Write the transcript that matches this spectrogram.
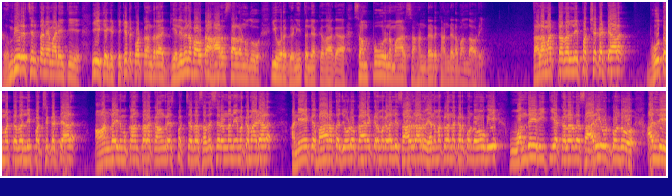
ಗಂಭೀರ ಚಿಂತನೆ ಮಾಡೈತಿ. ಈಕೆಗೆ ಟಿಕೆಟ್ ಕೊಟ್ರಂದ್ರೆ ಗೆಲುವಿನ ಬಾವುಟ ಹಾರಿಸ್ತಾಳೆ ಅನ್ನೋದು ಇವರ ಗಣಿತ ಲೆಕ್ಕದಾಗ ಸಂಪೂರ್ಣ ಮಾರ್ಕ್ಸ್ ಹಂಡ್ರೆಡ್ಗೆ ಹಂಡ್ರೆಡ್ ಬಂದಾವ್ರಿ. ತಳಮಟ್ಟದಲ್ಲಿ ಪಕ್ಷ ಕಟ್ಟ್ಯಾಳ, ಭೂತಮಟ್ಟದಲ್ಲಿ ಪಕ್ಷ ಕಟ್ಟ್ಯಾಳ, ಆನ್ಲೈನ್ ಮುಖಾಂತರ ಕಾಂಗ್ರೆಸ್ ಪಕ್ಷದ ಸದಸ್ಯರನ್ನ ನೇಮಕ ಮಾಡ್ಯಾಳ ಅನೇಕ ಭಾರತ ಜೋಡೋ ಕಾರ್ಯಕ್ರಮಗಳಲ್ಲಿ ಸಾವಿರಾರು ಹೆಣ್ಮಕ್ಳನ್ನ ಕರ್ಕೊಂಡು ಹೋಗಿ ಒಂದೇ ರೀತಿಯ ಕಲರ್ದ ಸಾರಿ ಉಟ್ಕೊಂಡು ಅಲ್ಲಿ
